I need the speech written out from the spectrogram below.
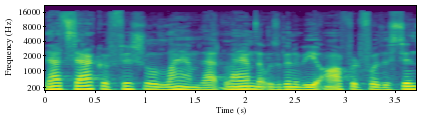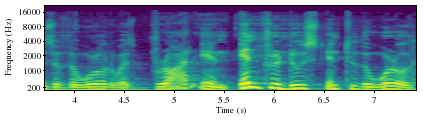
that sacrificial lamb, that lamb that was going to be offered for the sins of the world, was brought in, introduced into the world,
